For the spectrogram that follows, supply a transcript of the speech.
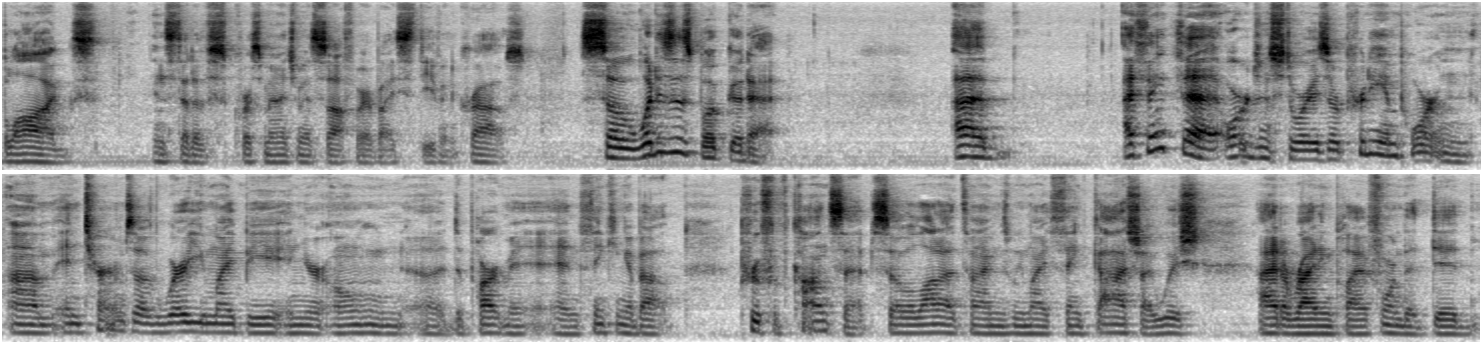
blogs instead of course management software by Steven Krause. So, what is this book good at? Uh, I think that origin stories are pretty important um, in terms of where you might be in your own uh, department and thinking about proof of concept. So a lot of times we might think, gosh, I wish I had a writing platform that did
